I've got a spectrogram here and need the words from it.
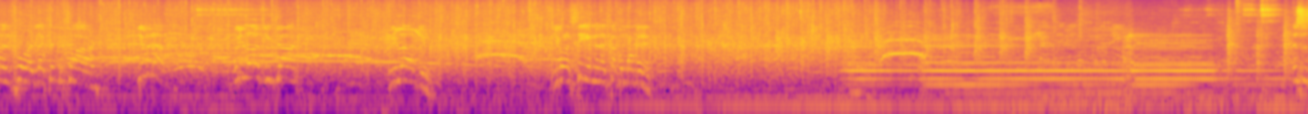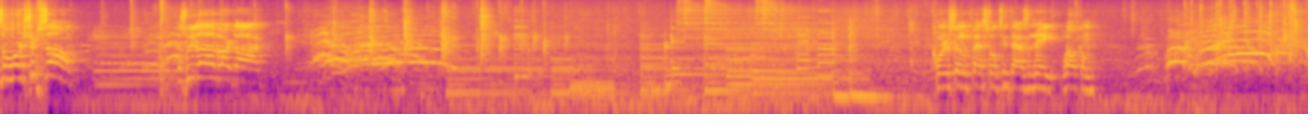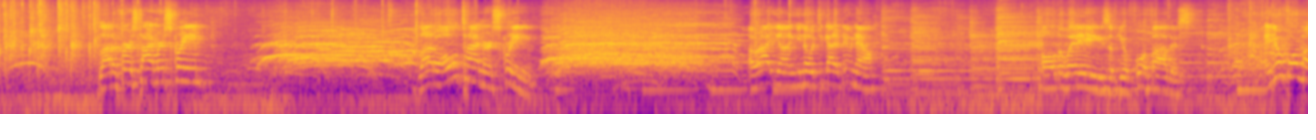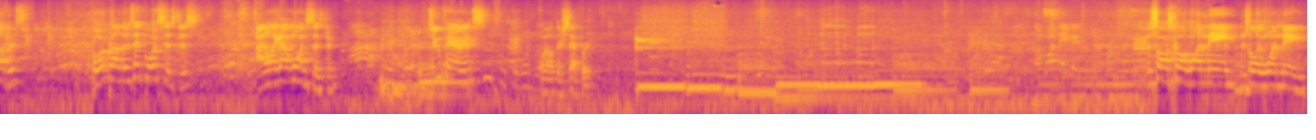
Allen for electric guitar. Give it up. We love you, Josh. We love you. You're going to see him in a couple more minutes. Cornerstone Festival 2008, welcome. A lot of first timers scream. A lot of old timers scream. All right, young, you know what you got to do now. Follow the ways of your forefathers and your foremothers, four brothers and four sisters. I only got one sister. Two parents. Well, they're separate. This song's called One Name. There's only one name.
